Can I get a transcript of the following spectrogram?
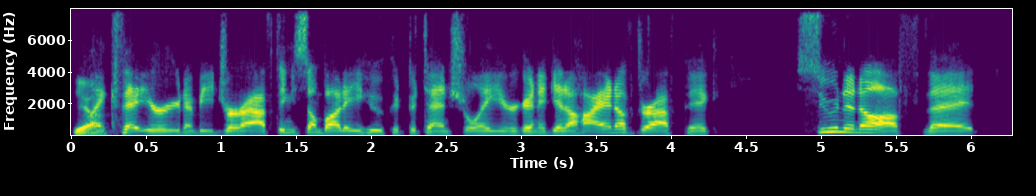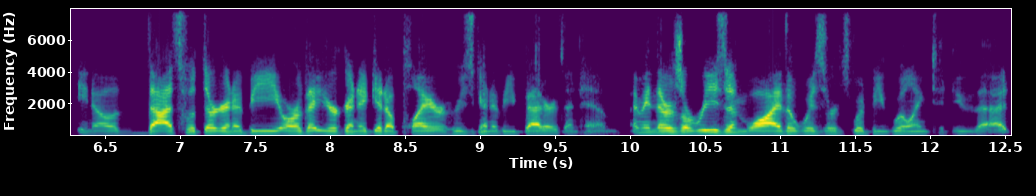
Yeah. Like that you're going to be drafting somebody who could potentially, you're going to get a high enough draft pick soon enough that, you know, that's what they're going to be, or that you're going to get a player who's going to be better than him. I mean, there's a reason why the Wizards would be willing to do that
